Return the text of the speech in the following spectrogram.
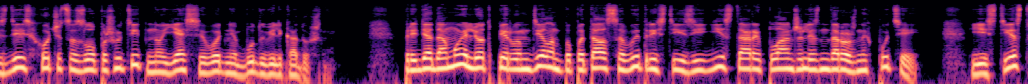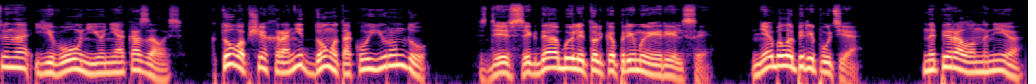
Здесь хочется зло пошутить, но я сегодня буду великодушный. Придя домой, лед первым делом попытался вытрясти из Яги старый план железнодорожных путей, Естественно, его у нее не оказалось. Кто вообще хранит дома такую ерунду? «Здесь всегда были только прямые рельсы. Не было перепутья». Напирал он на нее.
